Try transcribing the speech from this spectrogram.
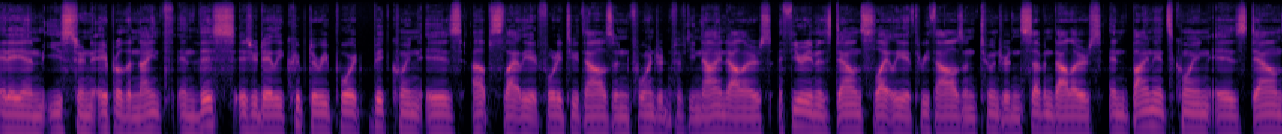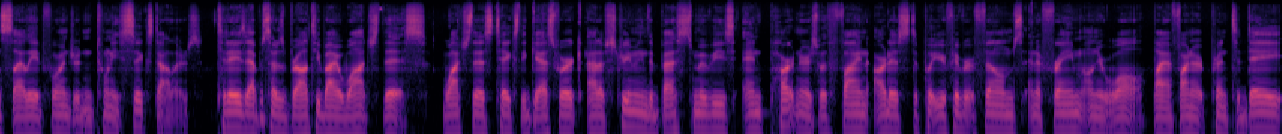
8 a.m. Eastern, April the 9th, and this is your daily crypto report. Bitcoin is up slightly at $42,459. Ethereum is down slightly at $3,207, and Binance Coin is down slightly at $426. Today's episode is brought to you by Watch This. Watch This takes the guesswork out of streaming the best movies and partners with fine artists to put your favorite films in a frame on your wall. Buy a fine art print today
